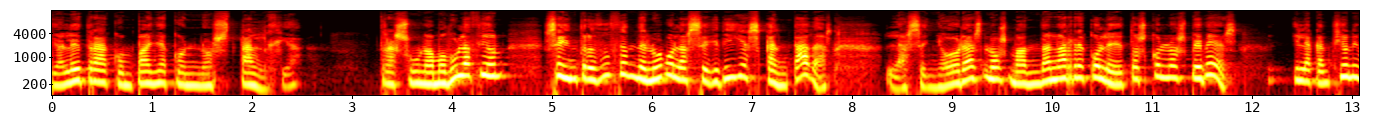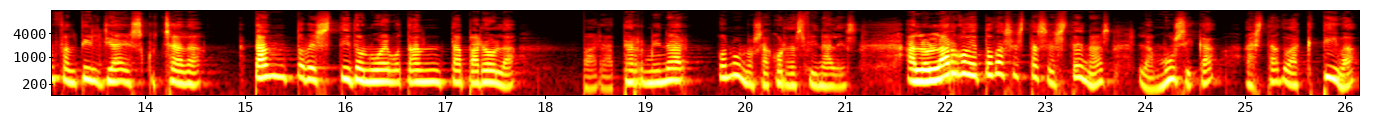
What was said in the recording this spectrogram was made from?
la letra acompaña con nostalgia. Tras una modulación se introducen de nuevo las seguidillas cantadas, las señoras nos mandan a recoletos con los bebés. Y la canción infantil ya escuchada, tanto vestido nuevo, tanta parola, para terminar con unos acordes finales. A lo largo de todas estas escenas, la música ha estado activa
